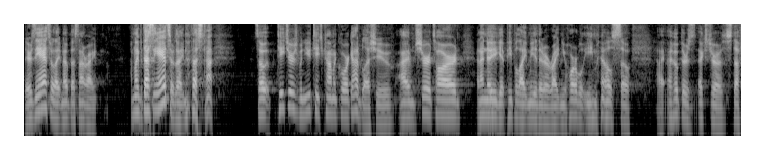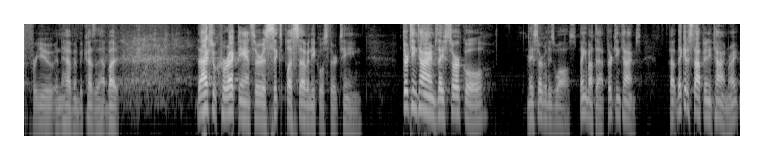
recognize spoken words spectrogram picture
there's the answer. Like, nope, that's not right. I'm like, but that's the answer. They're like, no, that's not. So, teachers, when you teach Common Core, God bless you. I'm sure it's hard, and I know you get people like me that are writing you horrible emails, so I, I hope there's extra stuff for you in heaven because of that. But the actual correct answer is 6 plus 7 equals 13. 13 times they circle, they circle these walls. Think about that. 13 times. Uh, they could have stopped any time, right?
